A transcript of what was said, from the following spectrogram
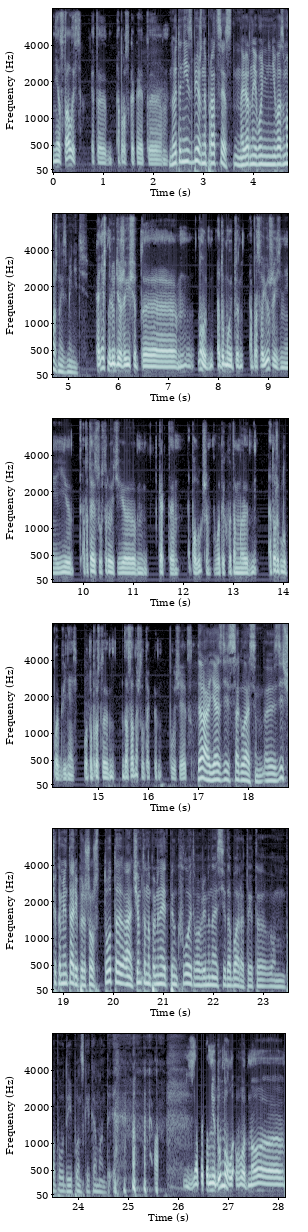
не отсталость, это просто какая-то... Но это неизбежный процесс, наверное, его не- невозможно изменить. Конечно, люди же ищут, э, ну, думают про свою жизнь и пытаются устроить ее как-то получше, вот их в этом э, а тоже глупо обвинять, вот, ну, просто досадно, что так получается. Да, я здесь согласен. Э, Здесь еще комментарий пришел, что-то, а, чем-то напоминает Пинк Флойд во времена Сида Баррета. Это по поводу японской команды. Я об этом не думал, вот, но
